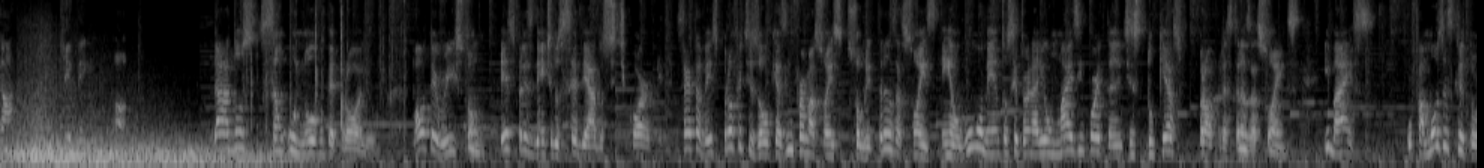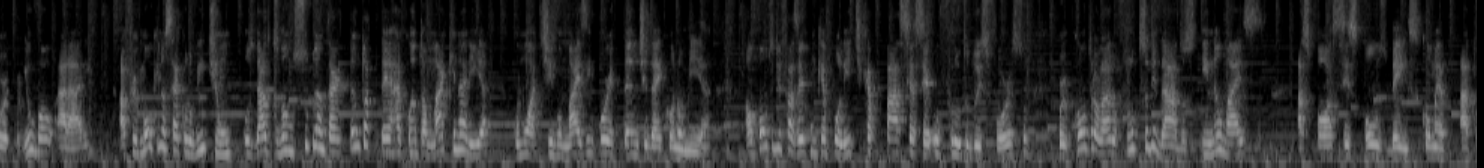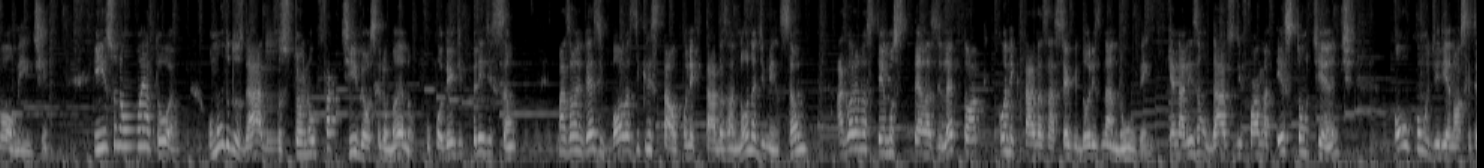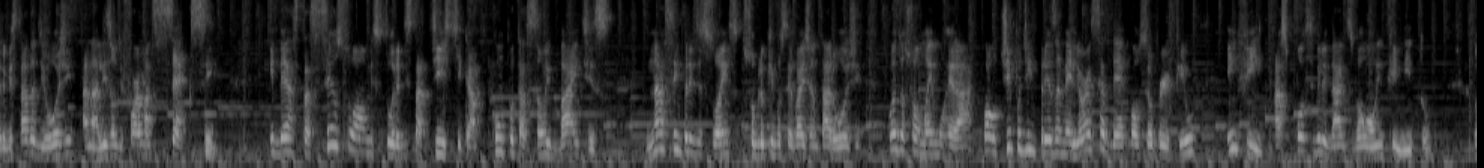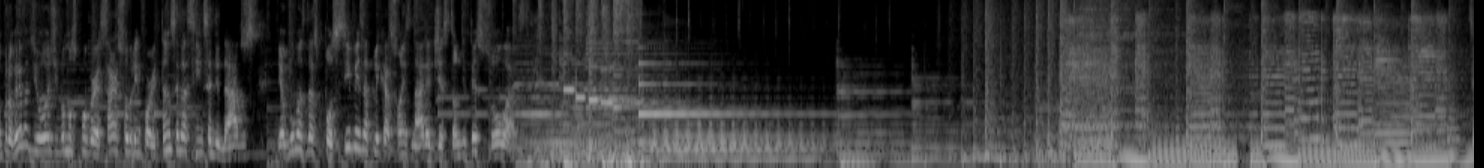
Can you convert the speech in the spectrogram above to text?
Stop giving up. Dados são o novo petróleo. Walter Wriston, ex-presidente do CDA do Citicorp, certa vez profetizou que as informações sobre transações em algum momento se tornariam mais importantes do que as próprias transações. E mais, o famoso escritor Yuval Harari afirmou que no século XXI os dados vão suplantar tanto a terra quanto a maquinaria como o ativo mais importante da economia, ao ponto de fazer com que a política passe a ser o fruto do esforço por controlar o fluxo de dados e não mais as posses ou os bens como é atualmente. E isso não é à toa. O mundo dos dados tornou factível ao ser humano o poder de predição. Mas ao invés de bolas de cristal conectadas à nona dimensão, agora nós temos telas de laptop conectadas a servidores na nuvem, que analisam dados de forma estonteante ou, como diria nossa entrevistada de hoje, analisam de forma sexy. E desta sensual mistura de estatística, computação e bytes, nascem predições sobre o que você vai jantar hoje, quando a sua mãe morrerá, qual tipo de empresa melhor se adequa ao seu perfil, enfim, as possibilidades vão ao infinito. No programa de hoje, vamos conversar sobre a importância da ciência de dados e algumas das possíveis aplicações na área de gestão de pessoas.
